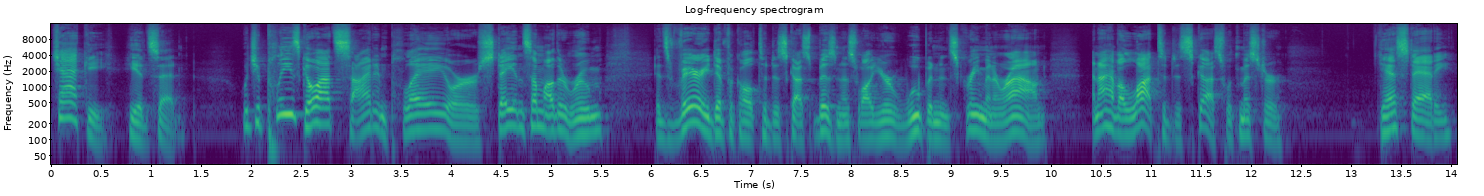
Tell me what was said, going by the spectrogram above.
Jackie, he had said, would you please go outside and play or stay in some other room? It's very difficult to discuss business while you're whooping and screaming around, and I have a lot to discuss with Mr. Yes, Daddy,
